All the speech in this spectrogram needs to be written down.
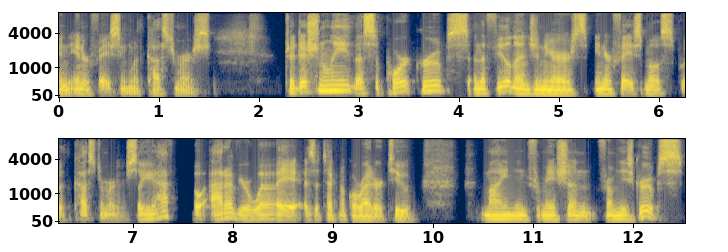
and interfacing with customers. Traditionally, the support groups and the field engineers interface most with customers. So you have to go out of your way as a technical writer to mine information from these groups.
